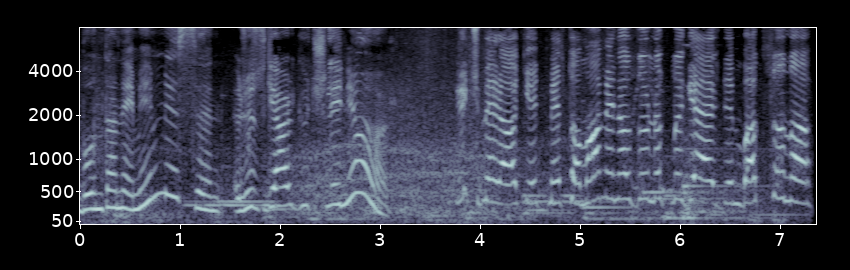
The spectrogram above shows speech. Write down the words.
Bundan emin misin? Rüzgar güçleniyor. Hiç merak etme tamamen hazırlıklı geldim baksana.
